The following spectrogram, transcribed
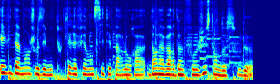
Évidemment, je vous ai mis toutes les références citées par Laura dans la barre d'infos juste en dessous de,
